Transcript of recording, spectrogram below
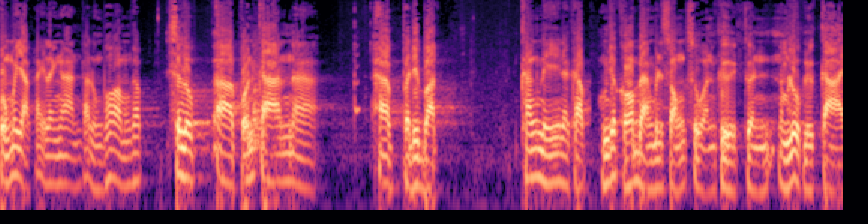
คงไม่อยากให้รายงานถ้าหลวงพ่อมั้งครับ สรุปผลการปฏิบัติครั้งนี้นะครับ ผมจะขอแบ่งเป็นสองส่วนคือส่วนนำรูปหรือกาย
